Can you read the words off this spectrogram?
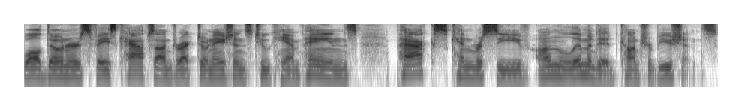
While donors face caps on direct donations to campaigns, PACs can receive unlimited contributions.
